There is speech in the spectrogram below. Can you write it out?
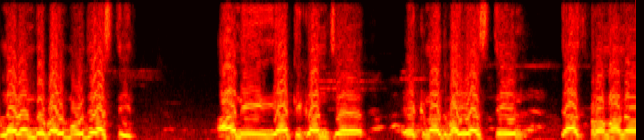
नरेंद्रभाई मोदी असतील आणि या ठिकाणचे एकनाथ भाई असतील त्याचप्रमाणे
